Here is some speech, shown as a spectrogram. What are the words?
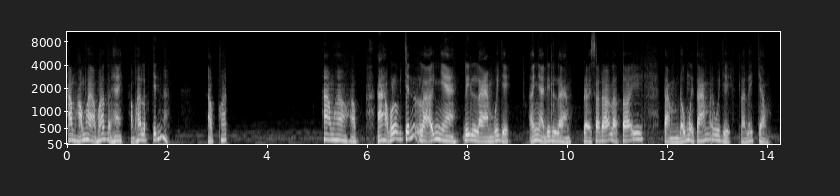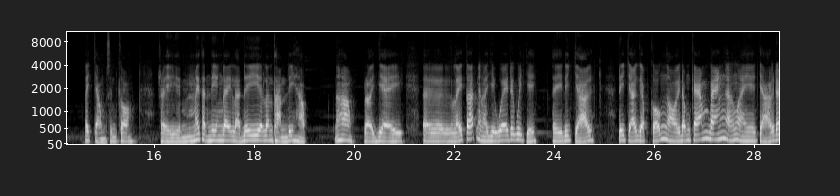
không không phải học hết rồi hai học hết lớp 9 à. Học hết. Không không học à học lớp 9 là ở nhà đi làm quý vị ở nhà đi làm rồi sau đó là tới tầm đủ 18 ấy quý vị là lấy chồng lấy chồng sinh con. Rồi mấy thanh niên đây là đi lên thành đi học đúng không? Rồi về uh, lễ tết này là về quê đó quý vị thì đi chợ đi chợ gặp cổ ngồi đông cám bán ở ngoài chợ đó.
